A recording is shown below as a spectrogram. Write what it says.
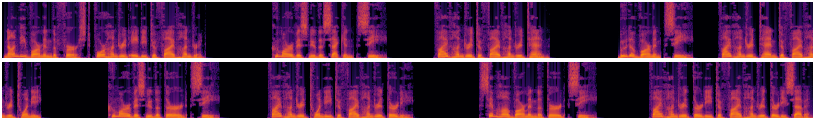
Nandi Varman I 480 to 500 Kumaravishnu II c. 500 to 510 Buddha Varman c. 510 to 520 Kumaravishnu III c. 520 to 530 Simha Varman III c. 530 to 537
